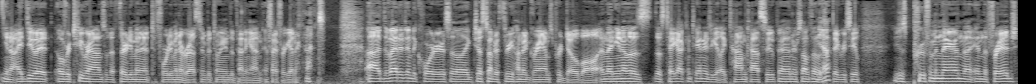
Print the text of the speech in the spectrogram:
you know, I do it over two rounds with a 30 minute to 40 minute rest in between, depending on if I forget or not. Uh, divided into quarters, so like just under 300 grams per dough ball. And then you know those those takeout containers you get like Tom Kha soup in or something, those Yeah. big reseal. You just proof them in there in the in the fridge.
